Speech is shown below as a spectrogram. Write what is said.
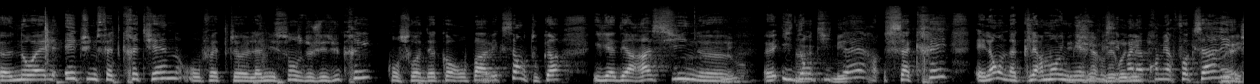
Euh, Noël est une fête chrétienne. On fête euh, la naissance de Jésus-Christ, qu'on soit d'accord ou pas avec ça. En tout cas, il y a des racines euh, euh, identitaires, sacrées. Et là, on a clairement une Mais mairie, mais c'est pas la première fois que ça arrive.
